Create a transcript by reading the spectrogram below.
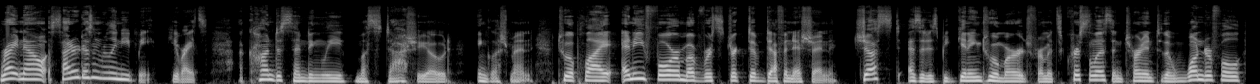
Right now, cider doesn't really need me, he writes, a condescendingly mustachioed Englishman, to apply any form of restrictive definition, just as it is beginning to emerge from its chrysalis and turn into the wonderful,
